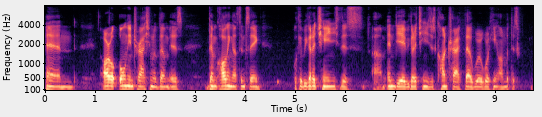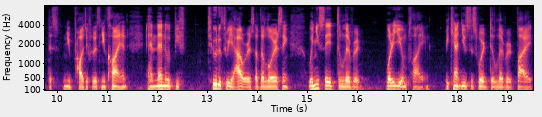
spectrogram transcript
and our only interaction with them is them calling us and saying, "Okay, we got to change this um, NDA. We got to change this contract that we're working on with this this new project for this new client," and then it would be two to three hours of the lawyer saying, when you say delivered, what are you implying? We can't use this word delivered by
